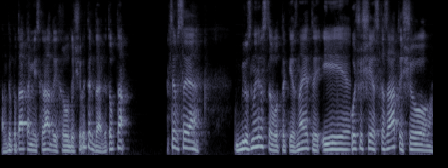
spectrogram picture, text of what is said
там, депутатам міськради, їх родичів і так далі. Тобто, це все блюзнирство, от таке, знаєте, і хочу ще сказати, що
